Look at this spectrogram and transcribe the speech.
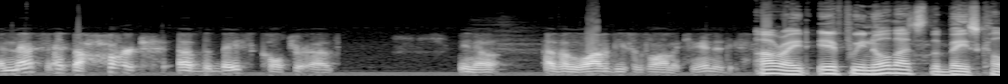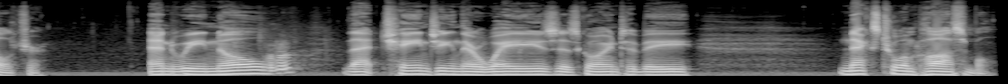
and that's at the heart of the base culture of, you know, of a lot of these Islamic communities. All right, if we know that's the base culture, and we know Mm-hmm. that changing their ways is going to be next to impossible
